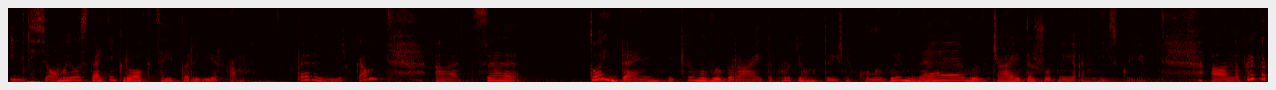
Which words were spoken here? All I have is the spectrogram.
І сьомий останній крок це і перевірка. Перевірка це той день, який ви вибираєте протягом тижня, коли ви не вивчаєте жодної англійської. А, Наприклад,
